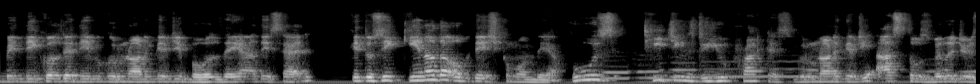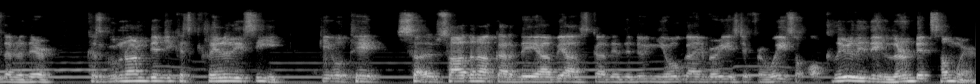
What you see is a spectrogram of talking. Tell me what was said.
ਬੇਦੀ ਕੁਲ ਦੇ ਦੀਪ ਗੁਰੂ ਨਾਨਕ ਦੇਵ ਜੀ ਬੋਲਦੇ ਆ they said ਕਿ ਤੁਸੀਂ ਕਿਹਨਾਂ ਦਾ ਉਪਦੇਸ਼ ਕਮਾਉਂਦੇ ਆ whose teachings do you practice ਗੁਰੂ ਨਾਨਕ ਦੇਵ ਜੀ asked those villagers that are there because ਗੁਰੂ ਨਾਨਕ ਦੇਵ ਜੀ could clearly see ਕਿ ਉੱਥੇ ਸ- ਸਾਧਨਾ ਕਰਦੇ ਆ ਅਭਿਆਸ ਕਰਦੇ they're doing yoga in various different ways so all- clearly they learned it somewhere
